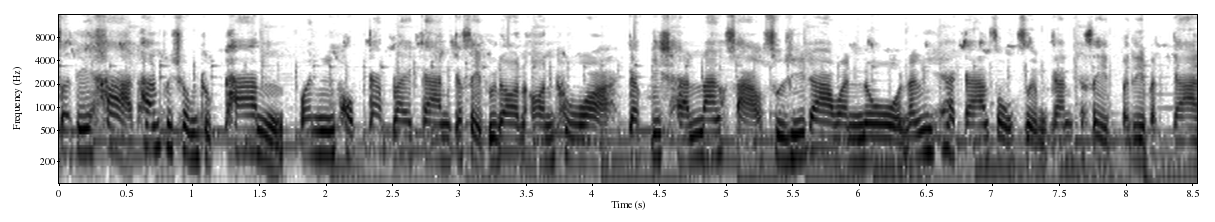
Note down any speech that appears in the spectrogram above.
สวัสดีค่ะ ท่านผู้ชมทุกท่าน วันนี้พบกับรายการเกษตรอุดรออนทัวร์กับดิฉันนางสาวสุธิดาวันโน นักวิชาการส่งเสริมการเกษตรปฏิบัติการ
